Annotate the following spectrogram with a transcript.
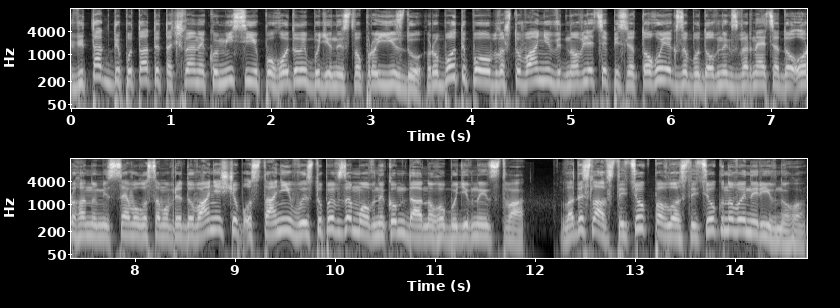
Відтак депутати та члени комісії погодили будівництво проїзду. Роботи по облаштуванню відновляться після того, як забудовник звернеться до органу місцевого самоврядування, щоб останній виступив замовником даного будівництва. Владислав Стецюк, Павло Стецюк, новини Рівного.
